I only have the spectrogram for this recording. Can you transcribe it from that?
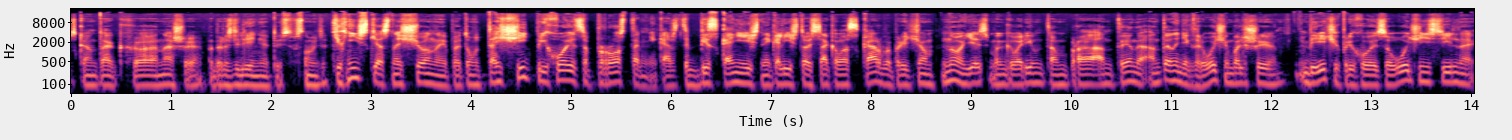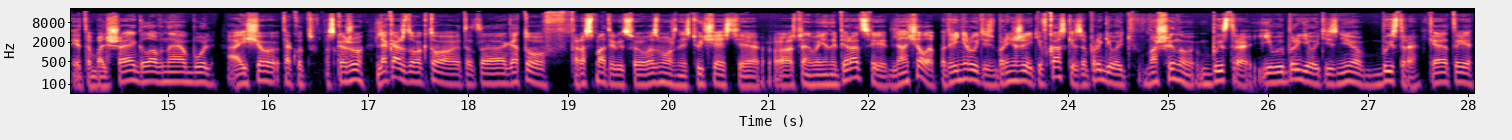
скажем так, э, наши подразделения, то есть в основном технически оснащенные, поэтому тащить приходится просто, мне кажется, бесконечное количество всякого скарба, причем, ну, если мы говорим там про антенны, антенны некоторые очень большие, беречь их приходится очень сильно, это большая головная боль. А еще, так вот скажу, для каждого, кто этот, э, готов рассматривать свою возможность участия в военной операции, для начала потренируйтесь в бронежилете, в каске, запрыгивать в машину быстро и выпрыгивать из нее быстро. Когда ты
